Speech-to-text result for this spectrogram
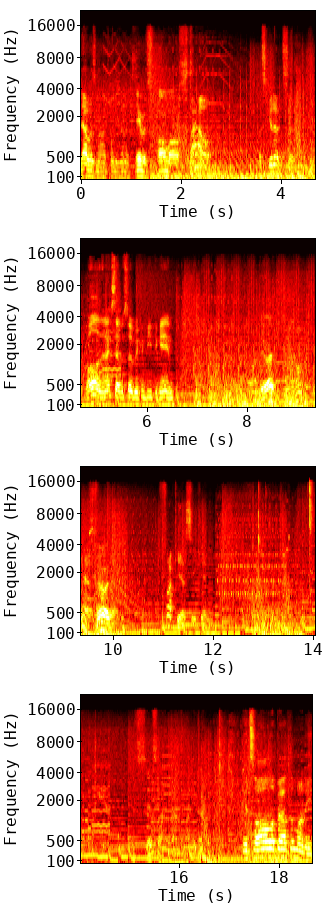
That was not 20 minutes. It was almost. Wow. That's a good episode. Well, in the next episode, we can beat the game. Wanna do it? Well, yeah. Let's do it. Fuck yeah, Sea King. It's, it's not about the money though. It's all about the money.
